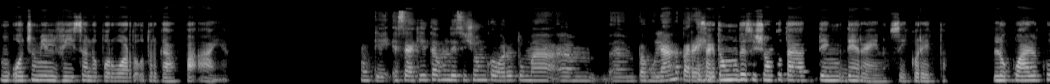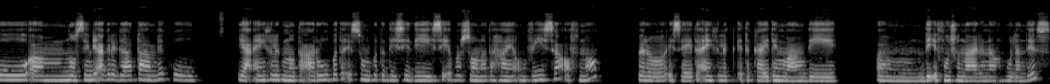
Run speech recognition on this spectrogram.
un 8 mil visa lo por guardo otorgar para año. Ok, esa aquí está una decisión que ahora toma um, um, para Holanda, para Reino. Exacto, una decisión que está de, de Reino, sí, correcto. Lo cual que um, nos tiene agregar también que ja, eigenlijk not de Aruba is om te decidi si a persona te haya un visa of no. Pero is het eigenlijk het kaiding mang di um, di funcionário na holandês.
